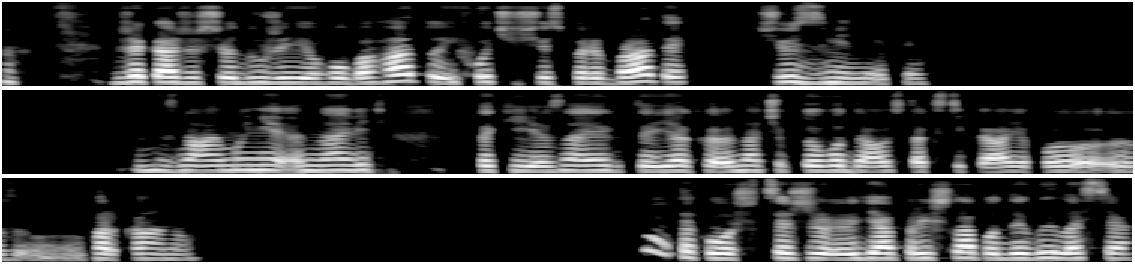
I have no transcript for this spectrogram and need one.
Вже каже, що дуже його багато і хоче щось перебрати, щось змінити. Не знаю, мені навіть такі, знаєте, як начебто вода ось так стікає по е, паркану. Ну, також, це ж я прийшла, подивилася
